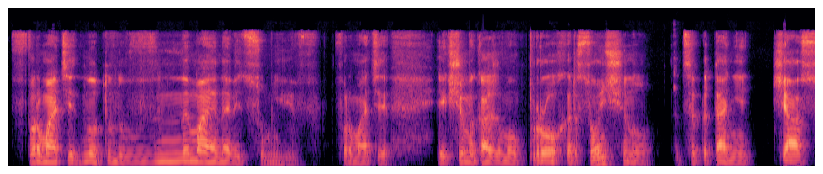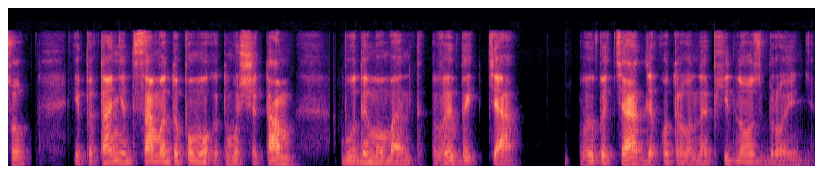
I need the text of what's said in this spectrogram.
В форматі, ну, немає навіть сумнівів. В форматі, якщо ми кажемо про Херсонщину, це питання часу і питання саме допомоги, тому що там буде момент вибиття, вибиття, для котрого необхідно озброєння.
